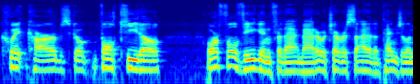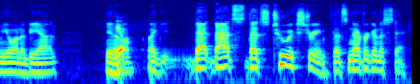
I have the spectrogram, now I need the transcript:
quit carbs, go full keto or full vegan for that matter, whichever side of the pendulum you want to be on. You know, yep. like that, that's, that's too extreme. That's never going to stick.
